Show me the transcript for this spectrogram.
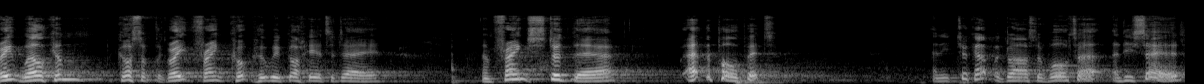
Great welcome because of the great Frank Cook who we've got here today. And Frank stood there at the pulpit and he took up a glass of water and he said,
